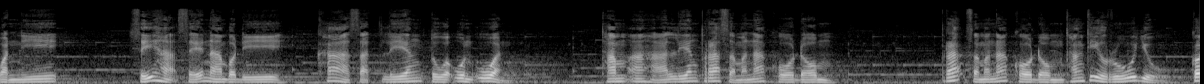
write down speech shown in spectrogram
วันนี้สีหเสนาบดีฆ่าสัตว์เลี้ยงตัวอ้วนๆทำอาหารเลี้ยงพระสมณโคดม พระสมณโคดมทั้งที่รู้อยู่ก็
